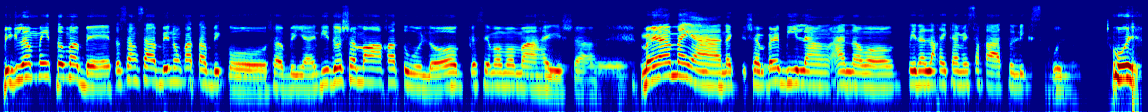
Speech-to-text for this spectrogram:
Biglang may tumabi. Tapos ang sabi nung katabi ko, sabi niya, hindi daw siya makakatulog kasi mamamahay siya. Maya-maya, nag, syempre bilang ano, pinalaki kami sa Catholic school Uy,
